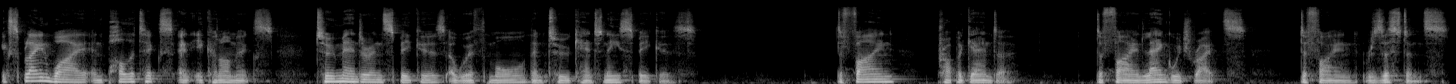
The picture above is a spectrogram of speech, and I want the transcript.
Explain why in politics and economics Two Mandarin speakers are worth more than two Cantonese speakers. Define propaganda. Define language rights. Define resistance.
